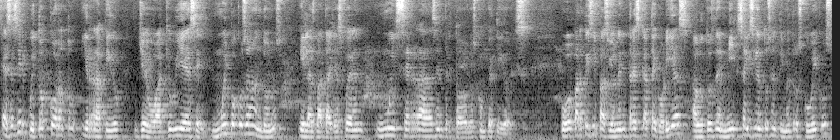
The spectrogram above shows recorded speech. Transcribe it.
ese circuito corto y rápido llevó a que hubiese muy pocos abandonos y las batallas fueran muy cerradas entre todos los competidores. Hubo participación en tres categorías, autos de 1600 centímetros cúbicos,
